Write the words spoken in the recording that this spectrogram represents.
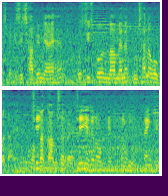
उसमें किसी छापे में आए हैं उस चीज़ को ना मैंने पूछा ना वो बताए हैं। वो अपना काम कर रहे हैं। ठीक है चलो okay. Thank you thank you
